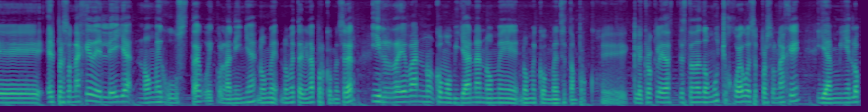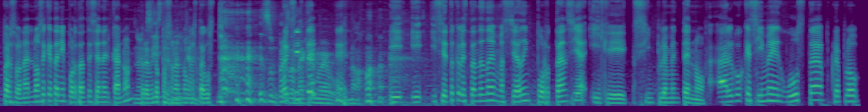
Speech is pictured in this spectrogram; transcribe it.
Eh, el personaje de Leia no me gusta, güey, con la niña, no me, no me termina por convencer. Y Reva no, como villana no me, no me convence tampoco. Eh, le creo que le, están dando mucho juego a ese personaje y a mí en lo personal, no sé qué tan importante sea en el canon, No pero a mí en lo personal no me está gustando. Es un ¿No personaje nuevo, no. Y, y, y siento que le están dando demasiada importancia y que simplemente no. Algo que sí me gusta, por ejemplo,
